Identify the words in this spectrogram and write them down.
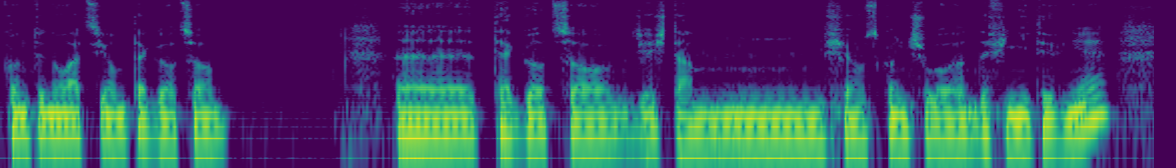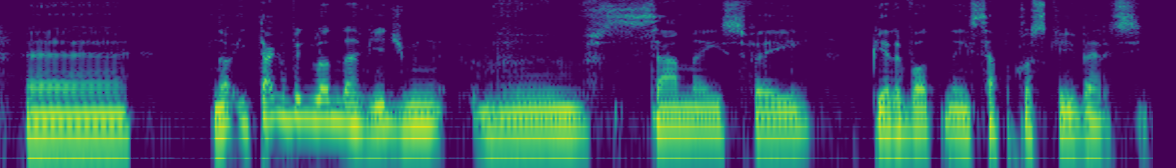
kontynuacją tego, co e, tego, co gdzieś tam mm, się skończyło definitywnie. E, No i tak wygląda Wiedźmin w, w samej swej pierwotnej sapkowskiej wersji.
